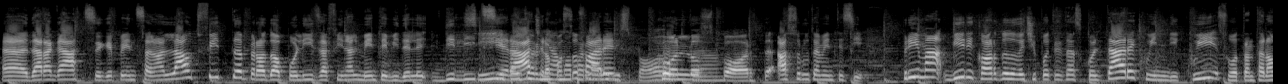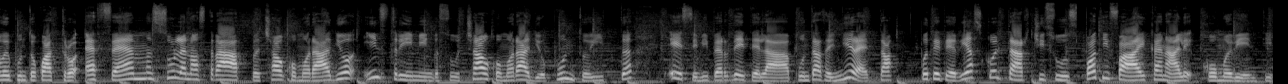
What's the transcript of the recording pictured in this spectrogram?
eh, da ragazze che pensano all'outfit, però dopo Lisa finalmente vi dele- delizierà, poi ce la posso fare con lo sport. Assolutamente sì. Prima vi ricordo dove ci potete ascoltare, quindi qui su 89.4 FM, sulla nostra app Ciao Como Radio, in streaming su ciaocomoradio.it e se vi perdete la puntata in diretta potete riascoltarci su Spotify canale Como Eventi.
